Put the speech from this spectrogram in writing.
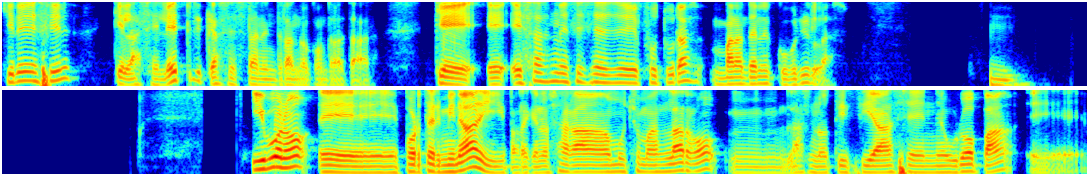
quiere decir que las eléctricas están entrando a contratar, que eh, esas necesidades futuras van a tener que cubrirlas. Mm. Y bueno, eh, por terminar y para que no se haga mucho más largo, mm, las noticias en Europa eh,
